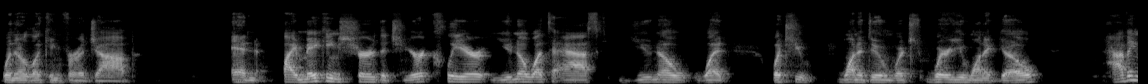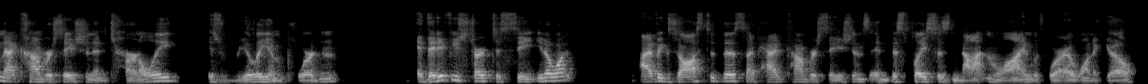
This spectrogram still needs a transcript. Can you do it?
when they're looking for a job. And by making sure that you're clear, you know what to ask, you know what what you want to do and which where you want to go, having that conversation internally is really important and then if you start to see, you know what, I've exhausted this, I've had conversations, and this place is not in line with where I want to go,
